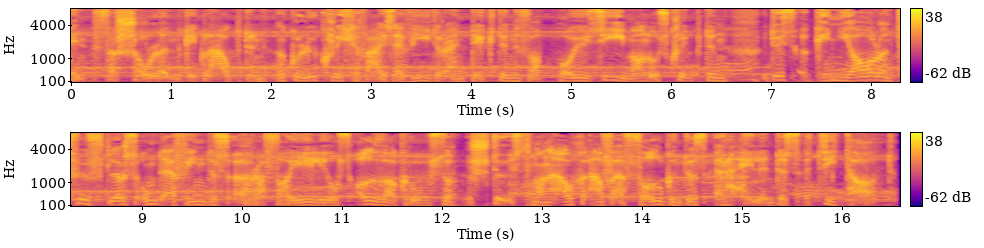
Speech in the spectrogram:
den verschollen geglaubten, glücklicherweise wiederentdeckten Poesie-Manuskripten des genialen Tüftlers und Erfinders Raffaelius Alvagruser stößt man auch auf folgendes erhellendes Zitat.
